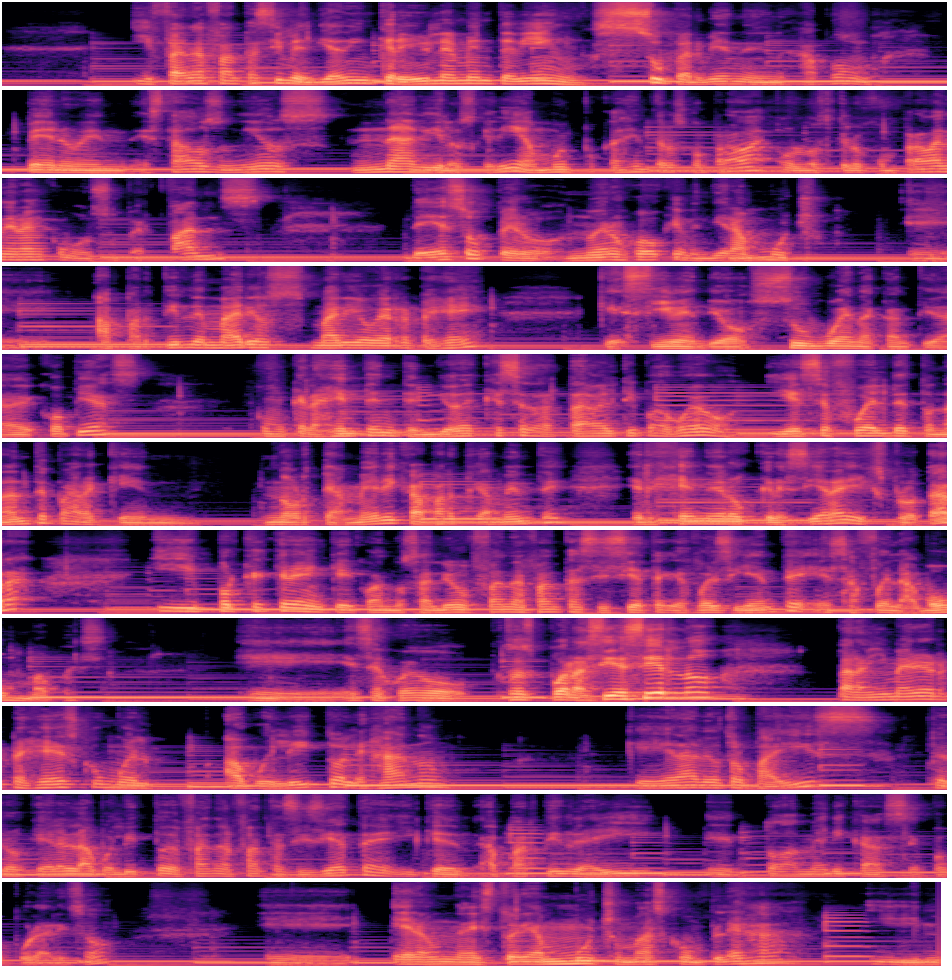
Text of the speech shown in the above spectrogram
Y Final Fantasy vendían increíblemente bien, súper bien en Japón. Pero en Estados Unidos nadie los quería, muy poca gente los compraba, o los que lo compraban eran como super fans de eso, pero no era un juego que vendiera mucho. Eh, a partir de Mario, Mario RPG, que sí vendió su buena cantidad de copias, como que la gente entendió de qué se trataba el tipo de juego. Y ese fue el detonante para que en Norteamérica prácticamente el género creciera y explotara. ¿Y por qué creen que cuando salió Final Fantasy VII, que fue el siguiente, esa fue la bomba, pues? Eh, ese juego, entonces, por así decirlo, para mí Mario RPG es como el abuelito lejano que era de otro país, pero que era el abuelito de Final Fantasy VII y que a partir de ahí eh, toda América se popularizó. Eh, era una historia mucho más compleja y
